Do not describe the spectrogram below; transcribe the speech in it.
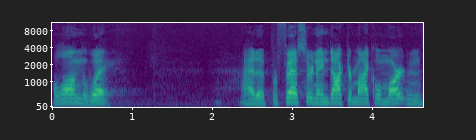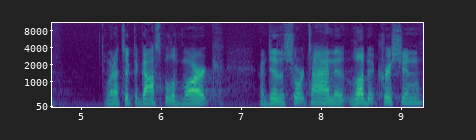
along the way. I had a professor named Dr. Michael Martin when I took the Gospel of Mark. I did a short time at Lubbock Christian.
